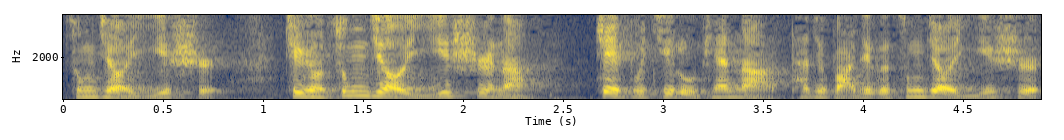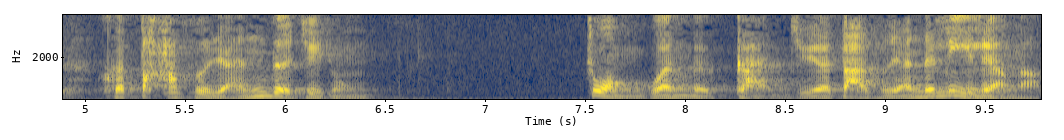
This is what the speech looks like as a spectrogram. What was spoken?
宗教仪式，这种宗教仪式呢，这部纪录片呢，他就把这个宗教仪式和大自然的这种壮观的感觉、大自然的力量啊，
